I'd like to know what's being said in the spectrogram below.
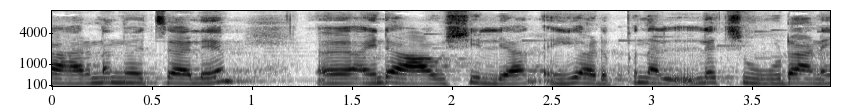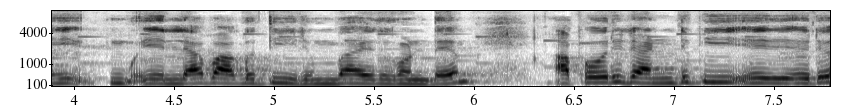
കാരണം എന്ന് വെച്ചാൽ അതിന്റെ ആവശ്യമില്ല. ഈ അടുപ്പ് നല്ല ചൂടാണ്. ഈ എല്ലാ ഭാഗത്തും ഇരുമ്പായതുകൊണ്ട്. അപ്പോൾ ഒരു രണ്ട് പീ ഒരു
